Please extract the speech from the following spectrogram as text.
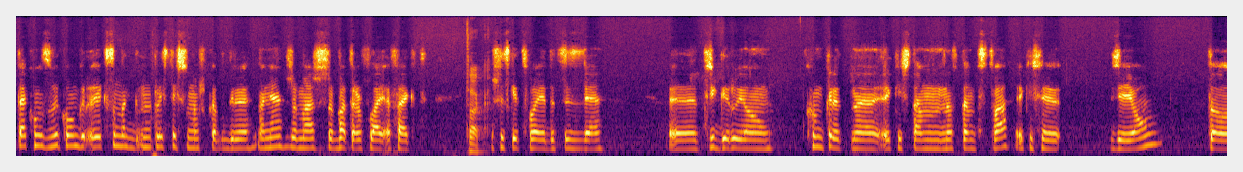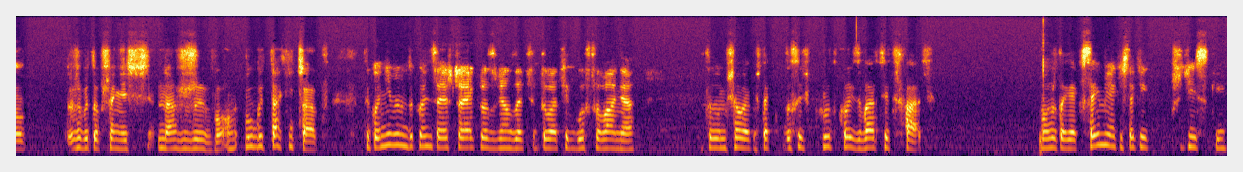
taką zwykłą grę, jak są na, PlayStation na przykład gry, no nie? Że masz butterfly effect. Tak. Wszystkie twoje decyzje triggerują konkretne jakieś tam następstwa, jakie się dzieją, to żeby to przenieść na żywo. Byłby taki czat. Tylko nie wiem do końca jeszcze, jak rozwiązać sytuację głosowania. To by musiało jakoś tak dosyć krótko i zwarcie trwać. Może tak jak w Sejmie jakieś takie przyciski.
